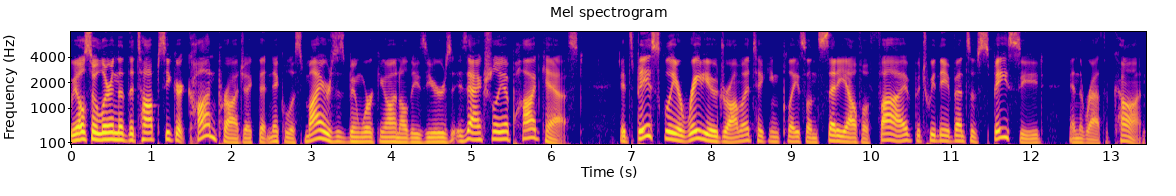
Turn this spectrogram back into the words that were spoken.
We also learned that the top secret Khan project that Nicholas Myers has been working on all these years is actually a podcast. It's basically a radio drama taking place on Ceti Alpha 5 between the events of Space Seed and the Wrath of Khan.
